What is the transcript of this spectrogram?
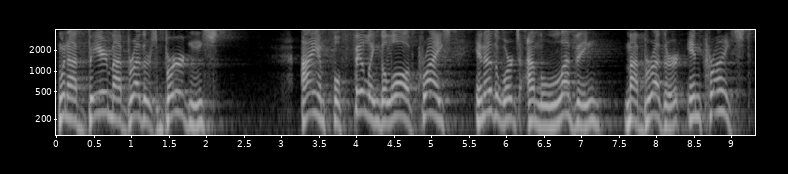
When I bear my brother's burdens, I am fulfilling the law of Christ. In other words, I'm loving my brother in Christ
